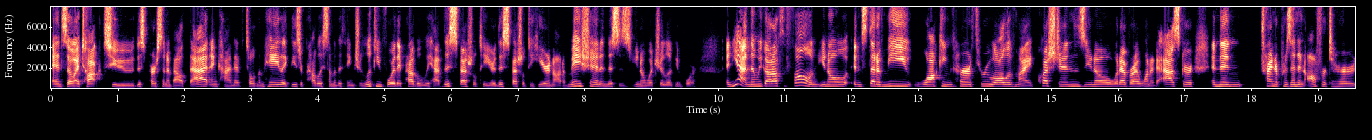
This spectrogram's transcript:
And so I talked to this person about that and kind of told them, hey, like these are probably some of the things you're looking for. They probably have this specialty or this specialty here in automation. And this is, you know, what you're looking for. And yeah, and then we got off the phone, you know, instead of me walking her through all of my questions, you know, whatever I wanted to ask her, and then trying to present an offer to her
